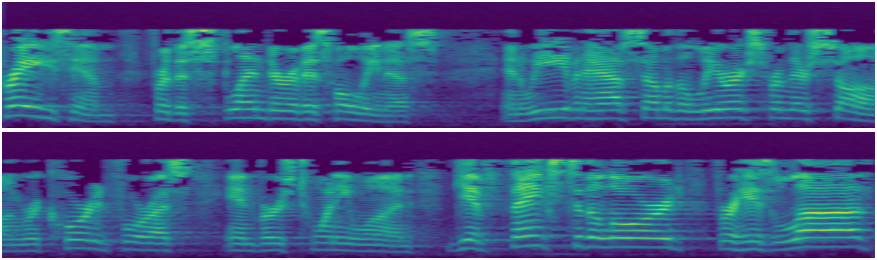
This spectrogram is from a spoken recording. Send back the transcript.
praise Him for the splendor of His holiness. And we even have some of the lyrics from their song recorded for us in verse 21. Give thanks to the Lord for His love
